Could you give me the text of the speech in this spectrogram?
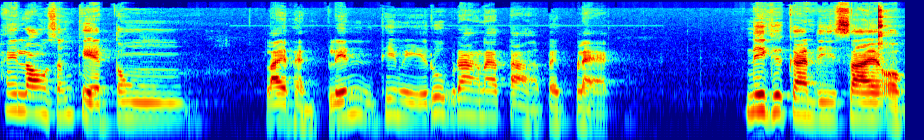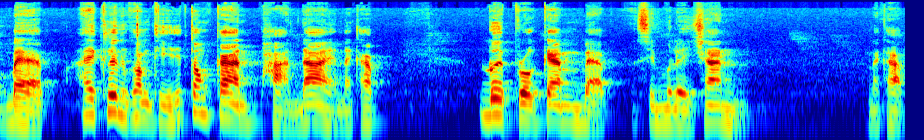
ให้ลองสังเกตตรงลายแผ่นปริ้นที่มีรูปร่างหน้าตาแปลกๆนี่คือการดีไซน์ออกแบบให้คลื่นความถี่ที่ต้องการผ่านได้นะครับ ด้วยโปรแกรมแบบ Simulation นะครับ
